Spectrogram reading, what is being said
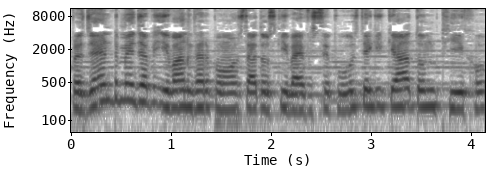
प्रेजेंट में जब ईवान घर पहुँचता है तो उसकी वाइफ उससे पूछती कि क्या तुम ठीक हो?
